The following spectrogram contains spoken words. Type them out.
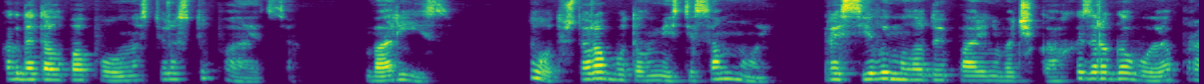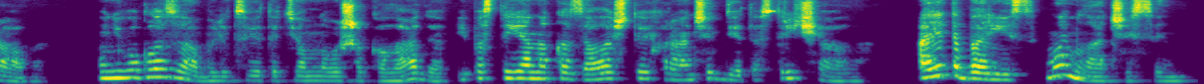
когда толпа полностью расступается. Борис. Тот, что работал вместе со мной. Красивый молодой парень в очках из роговой оправы. У него глаза были цвета темного шоколада, и постоянно казалось, что их раньше где-то встречала. «А это Борис, мой младший сын»,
